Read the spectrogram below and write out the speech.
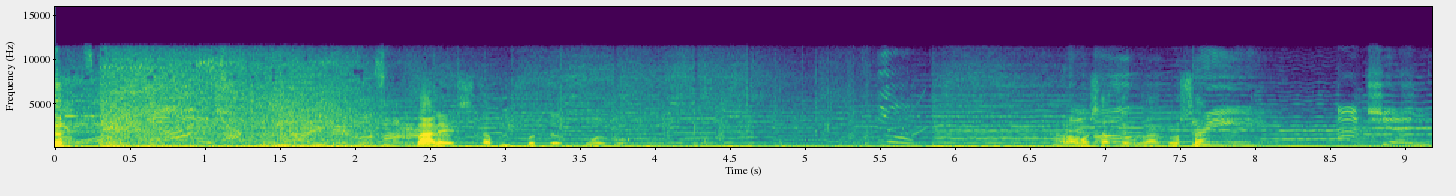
vale, está muy fuerte el juego. Ah, Vamos a hacer una cosa. 3. Action.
